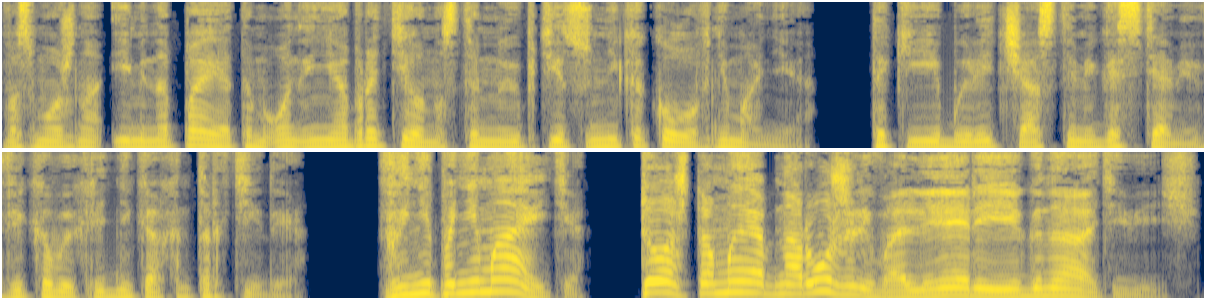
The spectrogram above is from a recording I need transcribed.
Возможно, именно поэтому он и не обратил на стальную птицу никакого внимания. Такие были частыми гостями в вековых ледниках Антарктиды. «Вы не понимаете! То, что мы обнаружили, Валерий Игнатьевич!»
